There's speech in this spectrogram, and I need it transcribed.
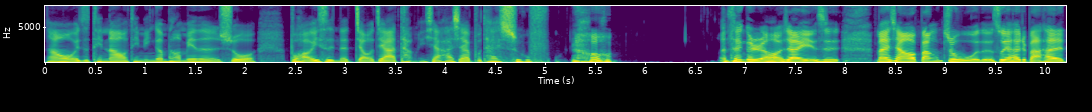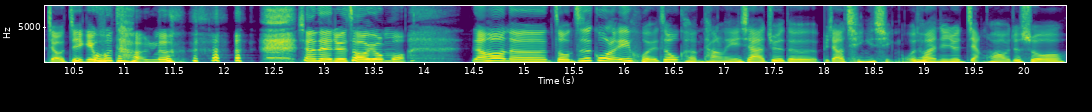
然后我一直听到婷婷跟旁边的人说：“不好意思，你的脚架躺一下，他现在不太舒服。”然后 那个人好像也是蛮想要帮助我的，所以他就把他的脚借给我躺了，想起来觉得超幽默。然后呢，总之过了一会之后，我可能躺了一下，觉得比较清醒。我突然间就讲话，我就说：“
